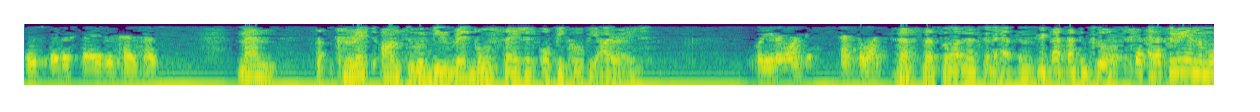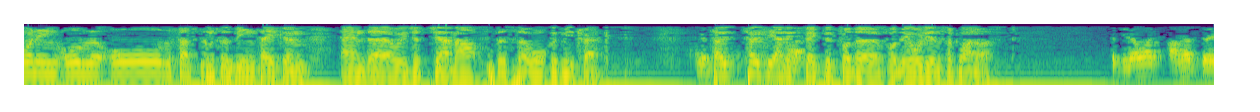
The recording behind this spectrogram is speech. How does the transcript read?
Whichever stage would take us. Man, the correct answer would be Red Bull stage at Oppikoppi Irate. Well, you know what? That's the one. That's that's the one that's going to happen. cool. At three in the morning, all the all the substances being taken, and uh, we just jam out this uh, Walk with Me track. To- totally unexpected for the for the audience, but why not? But you know what? I hope the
